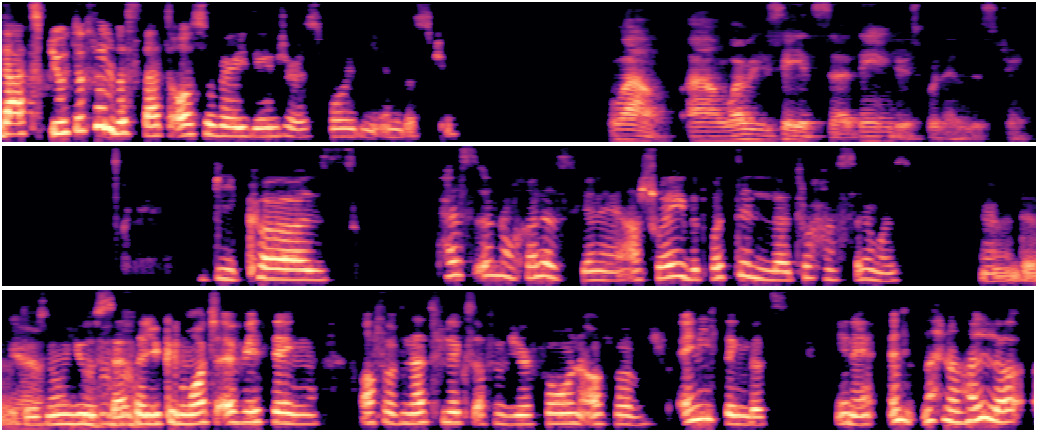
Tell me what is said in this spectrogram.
that's beautiful, but that's also very dangerous for the industry. Wow. Uh, why would you say it's uh, dangerous for the industry? Because بحس انه خلص يعني عشوائي بتبطل تروح على السينماز يعني there, yeah. there's no use انت you can watch everything off of Netflix off of your phone off of anything that's يعني نحن هلا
